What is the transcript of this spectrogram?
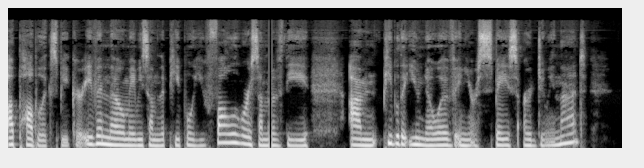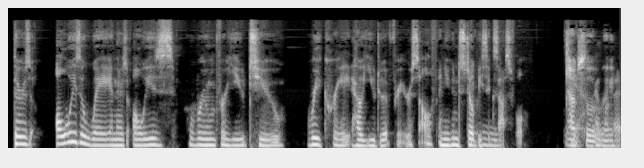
a public speaker, even though maybe some of the people you follow or some of the um, people that you know of in your space are doing that. There's always a way and there's always room for you to recreate how you do it for yourself and you can still be mm-hmm. successful. Absolutely. Yeah,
